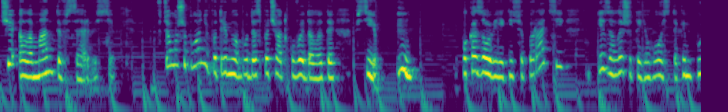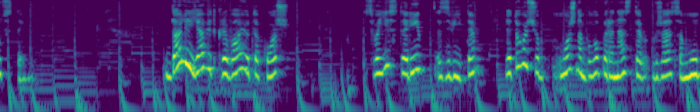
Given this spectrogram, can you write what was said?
чи елементи в сервісі. В цьому шаблоні потрібно буде спочатку видалити всі показові якісь операції і залишити його ось таким пустим. Далі я відкриваю також свої старі звіти для того, щоб можна було перенести вже саму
